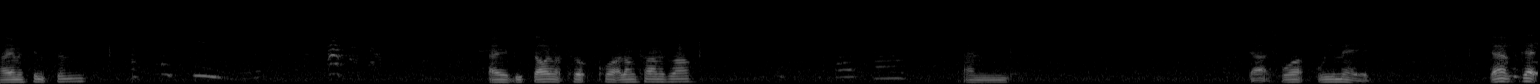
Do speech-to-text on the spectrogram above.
Homer Simpsons. OB Silent took quite a long time as well. And that's what we made. Don't forget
